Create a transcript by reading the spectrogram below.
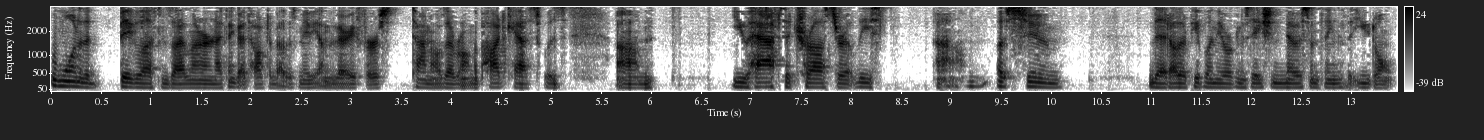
one of the big lessons I learned, I think I talked about this maybe on the very first time I was ever on the podcast, was um, you have to trust or at least um, assume that other people in the organization know some things that you don't,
